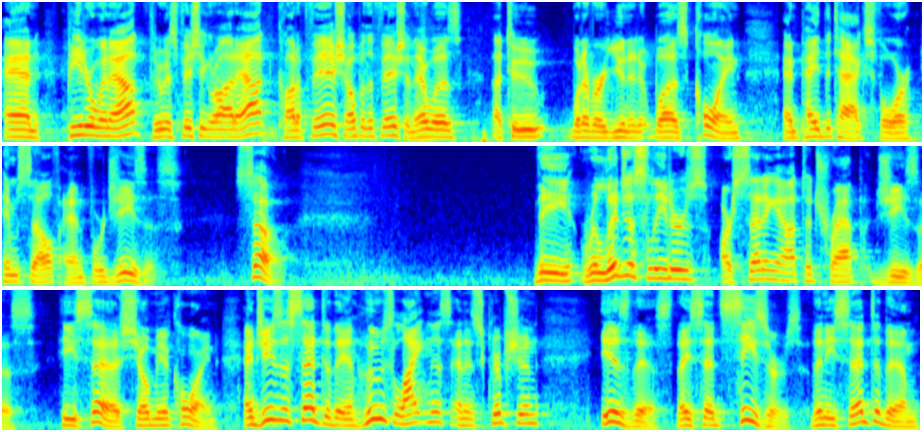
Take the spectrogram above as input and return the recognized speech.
And Peter went out, threw his fishing rod out, caught a fish, opened the fish, and there was a two, whatever unit it was, coin, and paid the tax for himself and for Jesus. So, the religious leaders are setting out to trap Jesus. He says, Show me a coin. And Jesus said to them, Whose likeness and inscription is this? They said, Caesar's. Then he said to them,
